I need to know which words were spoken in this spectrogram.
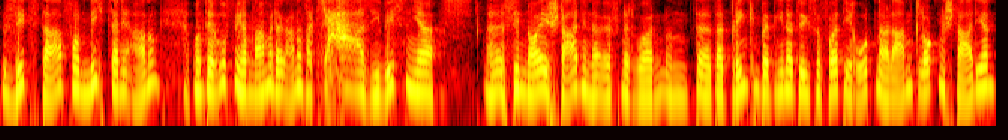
sitzt da von nichts seine Ahnung und der ruft mich am Nachmittag an und sagt, ja, Sie wissen ja, äh, es sind neue Stadien eröffnet worden und äh, da blinken bei mir natürlich sofort die roten Alarmglocken. Stadien,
